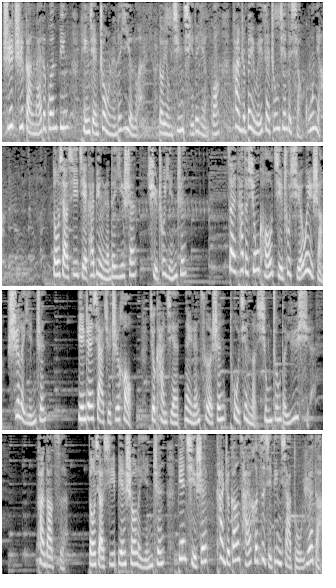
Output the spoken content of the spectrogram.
迟迟赶来的官兵听见众人的议论，都用惊奇的眼光看着被围在中间的小姑娘。董小希解开病人的衣衫，取出银针，在他的胸口几处穴位上施了银针。银针下去之后，就看见那人侧身吐尽了胸中的淤血。看到此，董小希边收了银针，边起身看着刚才和自己定下赌约的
